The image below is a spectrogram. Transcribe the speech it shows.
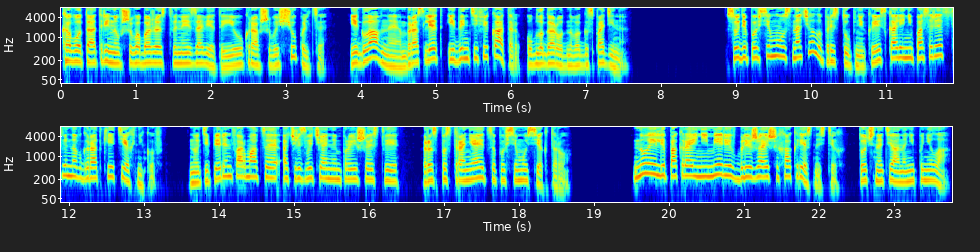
Кого-то, отринувшего божественные заветы и укравшего щупальце — и главное, браслет-идентификатор у благородного господина. Судя по всему, сначала преступника искали непосредственно в городке техников, но теперь информация о чрезвычайном происшествии распространяется по всему сектору. Ну или, по крайней мере, в ближайших окрестностях, точно Тиана не поняла.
